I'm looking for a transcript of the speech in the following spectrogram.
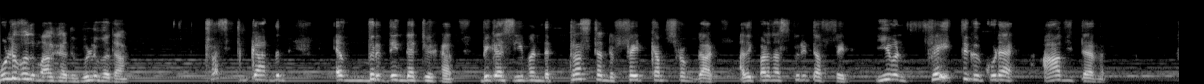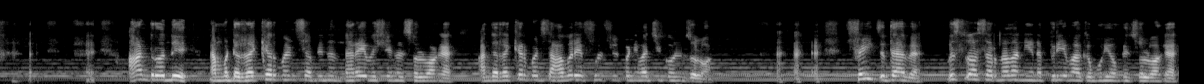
முழுவதுமாக அது விழுவதா trust God with everything that you have. Because even the trust and the faith comes from God. அதுக்கு பிறகு spirit of faith. Even faithக்கு கூட ஆவி தேவை. ஆண்டு வந்து நம்மகிட்ட ரெக்கர்மெண்ட்ஸ் அப்படின்னு நிறைய விஷயங்கள் சொல்லுவாங்க. அந்த ரெக்கர்மெண்ட்ஸ் அவரே ஃபுல்ஃபில் பண்ணி வச்சுக்கோன்னு சொல்லுவாங்க. ஃபெய்த் தேவை. விசுவாசம் இருந்தா தான் நீ என்ன பிரியமாக்க முடியும் அப்படின்னு சொல்லுவாங்க.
